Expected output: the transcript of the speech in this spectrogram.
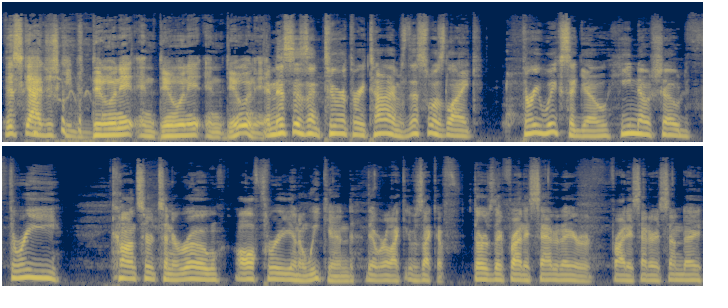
this guy just keeps doing it and doing it and doing it. And this isn't two or three times. This was like three weeks ago. He no showed three concerts in a row, all three in a weekend. That were like it was like a Thursday, Friday, Saturday, or Friday, Saturday, Sunday.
